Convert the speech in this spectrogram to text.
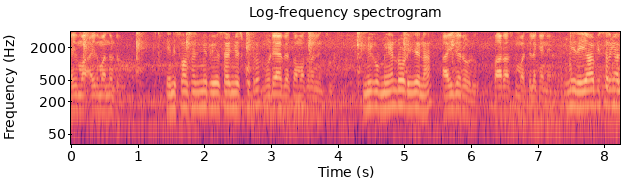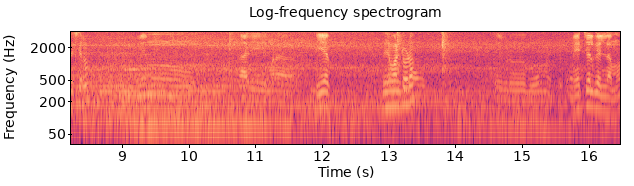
ఐదు ఐదు మంది ఉంటారు. ఎన్ని సంవత్సరాల నుంచి మీరు వ్యవసాయం చేసుకుంటారు నూట యాభై సంవత్సరాల నుంచి. మీకు మెయిన్ రోడ్ ఇదేనా? ఐదే రోడ్డు ఫారెస్ట్ మధ్యలోకేనే. మీరు ఏ ఆఫీసర్ కలిసిరు మేము అది మన డిఎఫ్. ఏమంటాడు? ఇప్పుడు మేడ్చల్కి వెళ్ళినాము.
